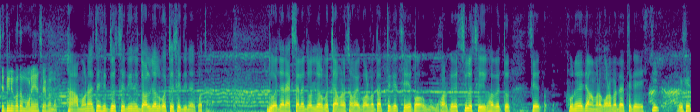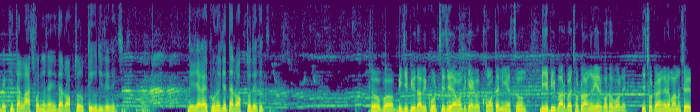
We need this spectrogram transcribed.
সেদিনের কথা মনে আছে এখনও? হ্যাঁ মনে আছে সে তো সেদিন জল জল করছে সেদিনের কথা। দু হাজার এক সালে জল জল করছে আমরা সবাই গড়বাতার থেকে সে ঘরকে এসেছিল সেইভাবে তো সে খুন হয়েছে আমরা গড়বাতার থেকে এসেছি এসে দেখছি তার লাশ পঞ্চাশ হয়নি তার রক্ত রক্তিগুলি দেখেছি। যে জায়গায় খুন হয়েছে তার রক্ত দেখেছি। তো বিজেপিও দাবি করছে যে আমাদেরকে একবার ক্ষমতা নিয়ে আসুন। বিজেপি বারবার ছোট আংরিয়ার কথা বলে যে ছোট আংরিয়া মানুষের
